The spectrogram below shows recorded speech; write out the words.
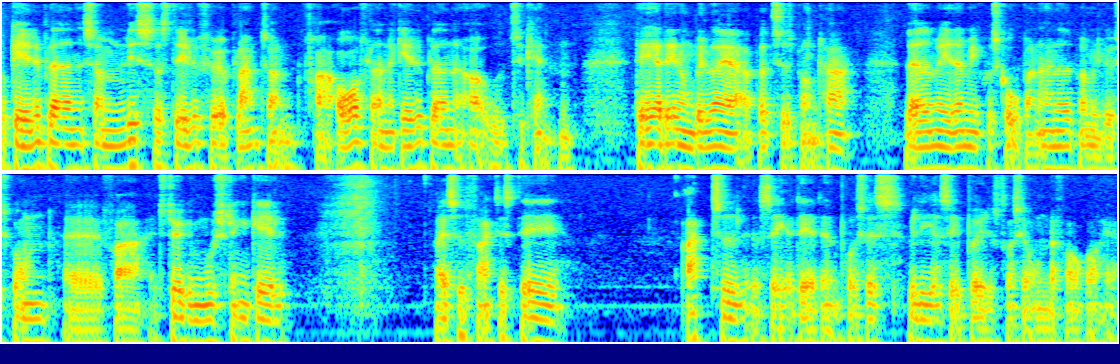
på gættebladene, som lige så stille fører plankton fra overfladen af gællebladene og ud til kanten. Det her det er nogle billeder, jeg på et tidspunkt har lavet med et af mikroskoperne hernede på Miljøskolen øh, fra et stykke muslingegælde. Og jeg synes faktisk, det er ret tydeligt at se, at det er den proces, vi lige har set på illustrationen, der foregår her.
